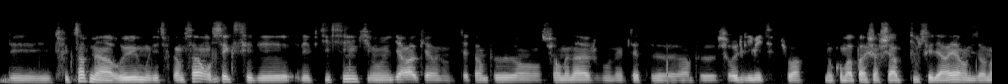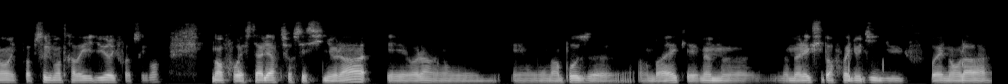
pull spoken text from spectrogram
des trucs simples, mais un rhume ou des trucs comme ça, on Mm. sait que c'est des, des petits signes qui vont nous dire, ah, ok, on est peut-être un peu en surmenage ou on est peut-être euh, un peu sur une limite, tu vois. Donc on va pas chercher à pousser derrière en disant non, il faut absolument travailler dur, il faut absolument. Non, il faut rester alerte sur ces signes-là et voilà, on, et on impose euh, un break. Et même, euh, même Alexis, parfois, il nous dit, ouais, non, là,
